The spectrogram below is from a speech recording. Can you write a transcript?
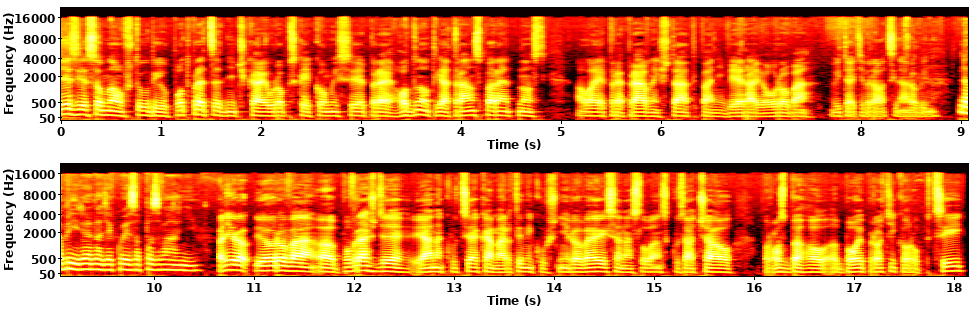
Dnes je so mnou v štúdiu podpredsednička Európskej komisie pre hodnoty a transparentnosť, ale aj pre právny štát, pani Viera Jourová. Vítajte v relácii na rovinu. Dobrý den a děkuji za pozvání. Pani Jourová, e, po vražde Jana Kuciaka a Martiny Kušnírovej sa na Slovensku začal rozbehol boj proti korupcii. E,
